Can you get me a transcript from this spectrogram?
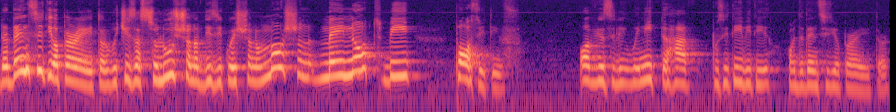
the density operator, which is a solution of this equation of motion, may not be positive. Obviously, we need to have positivity of the density operator.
